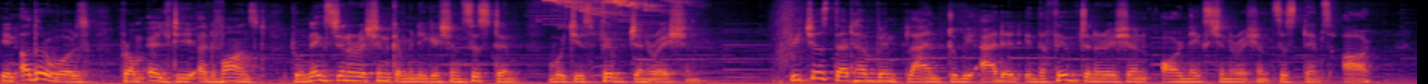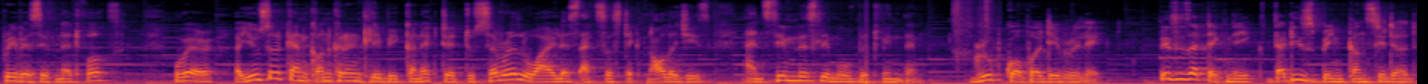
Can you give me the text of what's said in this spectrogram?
In other words, from LTE advanced to next generation communication system, which is fifth generation. Features that have been planned to be added in the fifth generation or next generation systems are pervasive networks, where a user can concurrently be connected to several wireless access technologies and seamlessly move between them. Group cooperative relay. This is a technique that is being considered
